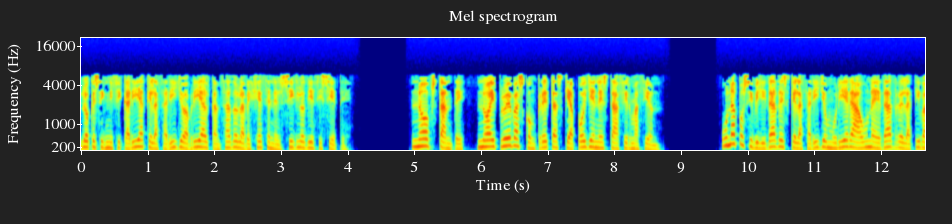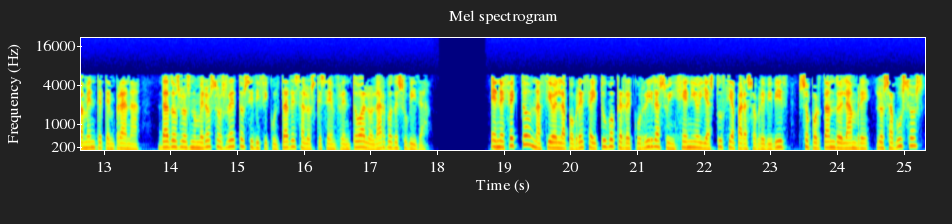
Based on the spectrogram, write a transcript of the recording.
lo que significaría que Lazarillo habría alcanzado la vejez en el siglo XVII. No obstante, no hay pruebas concretas que apoyen esta afirmación. Una posibilidad es que Lazarillo muriera a una edad relativamente temprana, dados los numerosos retos y dificultades a los que se enfrentó a lo largo de su vida. En efecto, nació en la pobreza y tuvo que recurrir a su ingenio y astucia para sobrevivir, soportando el hambre, los abusos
